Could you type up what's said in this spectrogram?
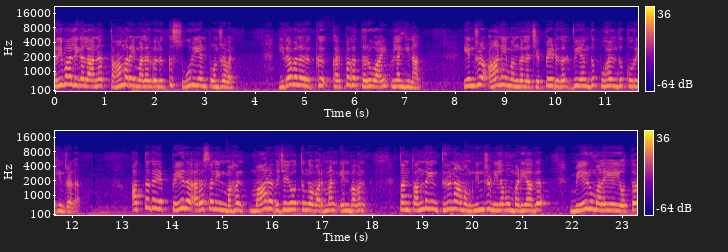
அறிவாளிகளான தாமரை மலர்களுக்கு சூரியன் போன்றவன். இரவலருக்கு கற்பகத் தருவாய் விளங்கினான். என்று ஆனைமங்கல செப்பேடுகள் வியந்து புகழ்ந்து கூறுகின்றன. அத்தகைய பேர அரசனின் மகன் மார விஜயோத்துங்கவர்மன் என்பவன் தன் தந்தையின் திருநாமம் நின்று நிலவும்படியாக மேருமலையையொத்த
